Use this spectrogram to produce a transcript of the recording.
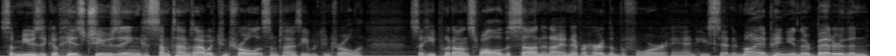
some music of his choosing because sometimes i would control it sometimes he would control it so he put on Swallow the Sun, and I had never heard them before. And he said, in my opinion, they're better than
